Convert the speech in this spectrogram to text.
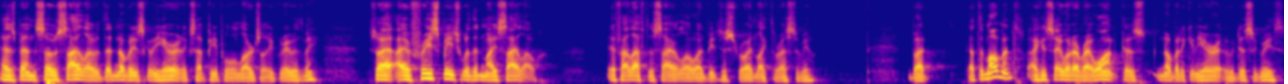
has been so siloed that nobody's going to hear it except people who largely agree with me. So I, I have free speech within my silo. If I left the silo, I'd be destroyed like the rest of you. But at the moment, I can say whatever I want because nobody can hear it who disagrees.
